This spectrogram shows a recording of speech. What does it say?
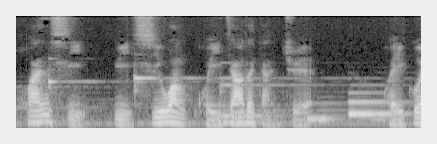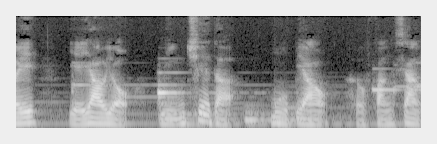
欢喜与希望回家的感觉，回归也要有明确的目标和方向。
